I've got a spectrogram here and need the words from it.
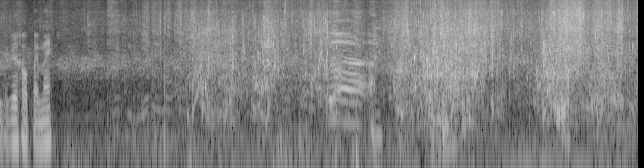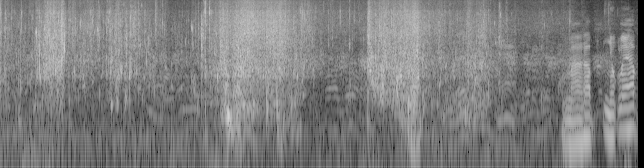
เดี๋ยวก็เข้าไปไหมมาครับ ยกเลยครับ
